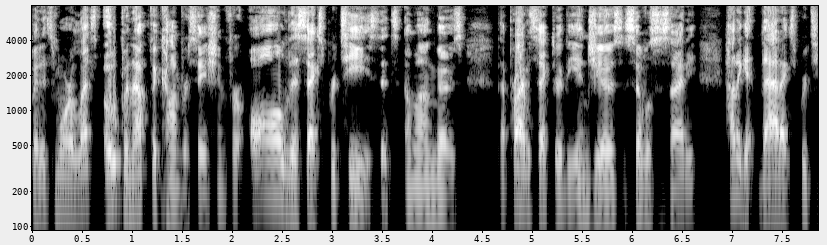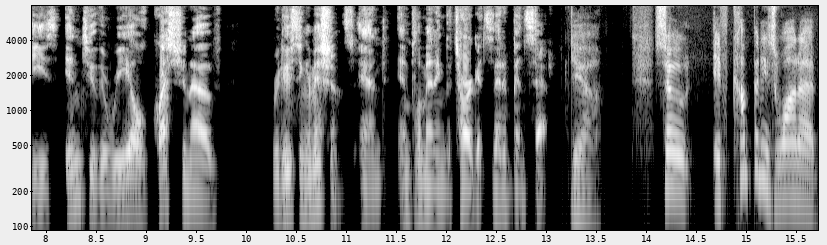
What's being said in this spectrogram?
but it's more, let's open up the conversation for all this expertise that's among those, the private sector, the NGOs, the civil society, how to get that expertise into the real question of reducing emissions and implementing the targets that have been set. Yeah. So if companies want to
